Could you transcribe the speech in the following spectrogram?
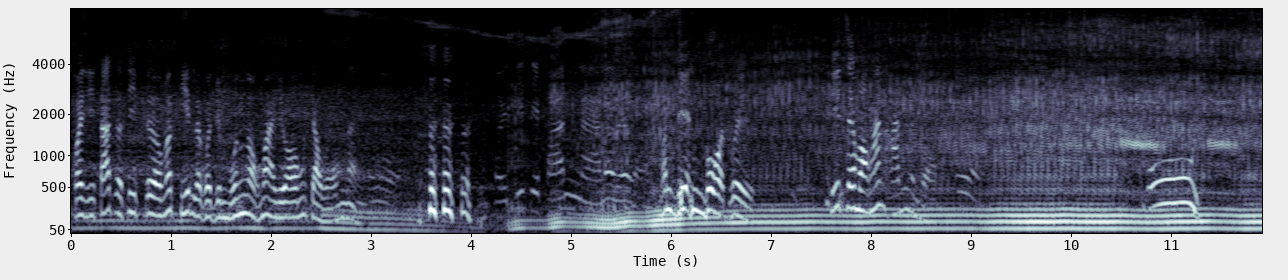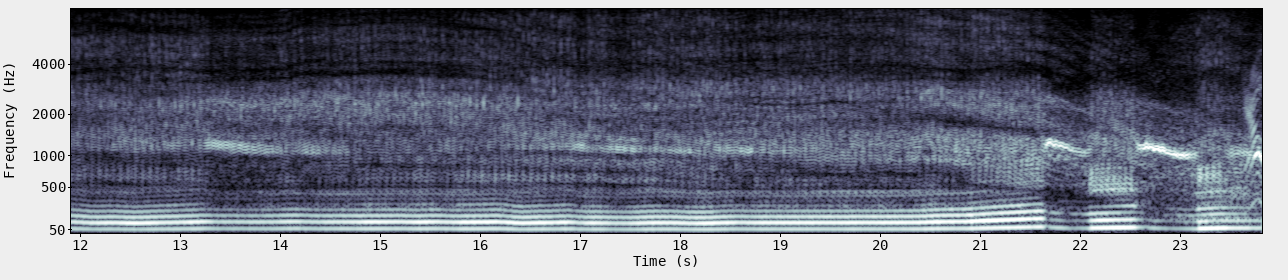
พอสิตัดสติกเกอร์มาติดแล้วก็จะหมุนออกมาอยู่เอาของเจ้าไว้ข้างในไปที่สิพันหนาแล้วแล้วว่ะมันเด่นโบดเว้ยติดใส่หมองหันหันๆมันบอกโอ้ยเดี๋ยว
